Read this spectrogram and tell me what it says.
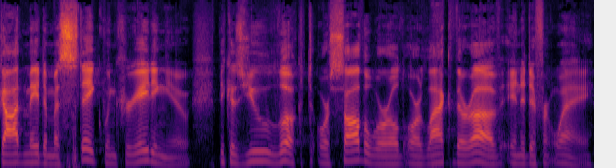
God made a mistake when creating you because you looked or saw the world or lack thereof in a different way.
